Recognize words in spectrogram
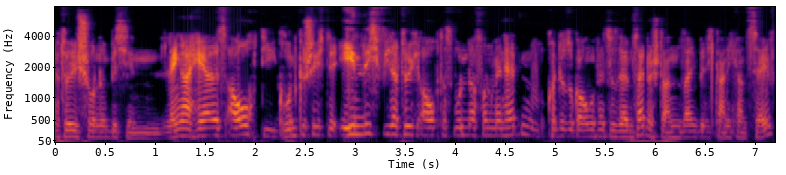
natürlich schon ein bisschen länger her ist auch, die Grundgeschichte, ähnlich wie natürlich auch das Wunder von Manhattan, könnte sogar ungefähr zur selben Zeit entstanden sein, bin ich gar nicht ganz safe.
